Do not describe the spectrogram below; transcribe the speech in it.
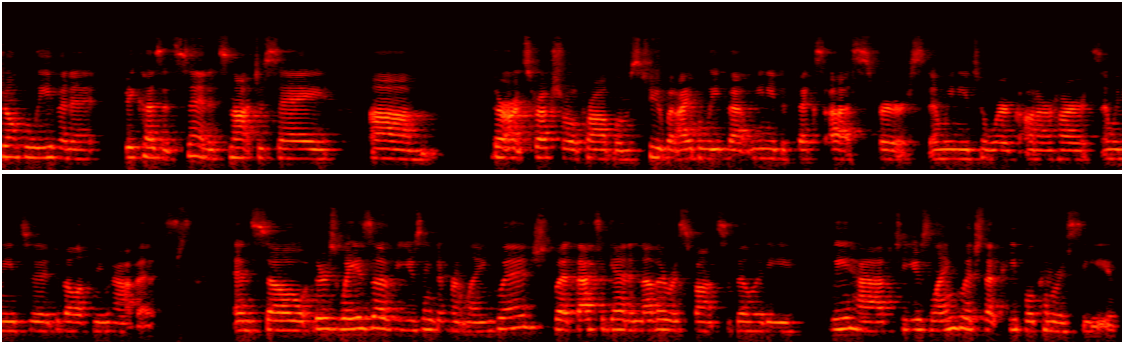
don't believe in it because it's sin it's not to say um, there aren't structural problems too but i believe that we need to fix us first and we need to work on our hearts and we need to develop new habits and so there's ways of using different language but that's again another responsibility we have to use language that people can receive.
